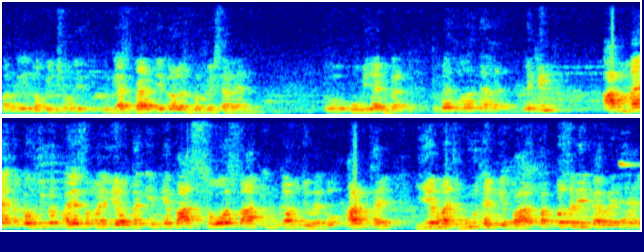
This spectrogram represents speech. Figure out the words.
बन गई नौकरी छोड़ दी थी। उनके हस्बैंड भी कॉलेज प्रोफेसर है तो वो भी ज्वाइन कर तो मैं सोचा लेकिन अब मैं अगर उसी को पहले समझ लिया होता कि इनके पास सोर्स ऑफ़ इनकम जो है वो अर्थ है ये मज़बूत है इनके पास तब तो सब ये कर रहे हैं।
